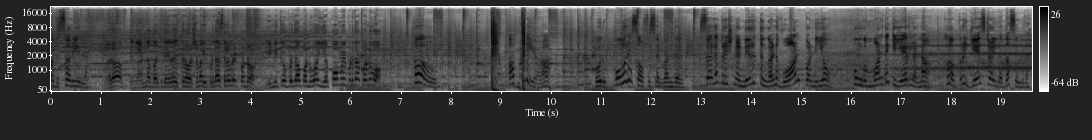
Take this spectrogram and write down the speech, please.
அது சரியில்லை. மேடம் எங்க அண்ணன் பர்த்டேவே இத்தனை வருஷமா இப்படிதான் செலிப்ரேட் பண்றோம். இன்னைக்கு இப்படிதான் பண்ணுவோம் எப்பவுமே இப்படிதான் பண்ணுவோம். ஓ அப்படியா? ஒரு போலீஸ் ஆபீசர் வந்து செலிப்ரேஷனை நிறுத்துங்கன்னு வார்ன் பண்ணியும் உங்க மண்டைக்கு ஏறலனா அப்புறம் ஏ ஸ்டைல்ல தான் சொல்லுவேன்.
